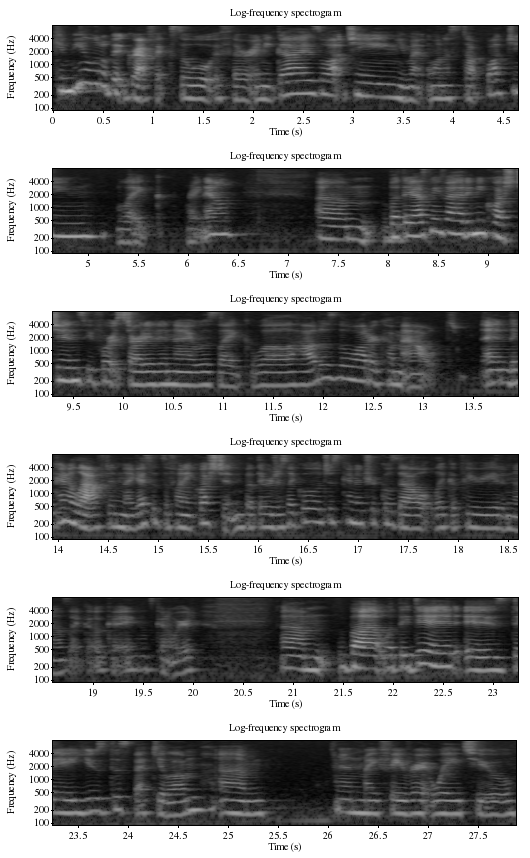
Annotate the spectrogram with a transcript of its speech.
can be a little bit graphic. So if there are any guys watching, you might want to stop watching, like right now. Um, but they asked me if I had any questions before it started, and I was like, well, how does the water come out? And they kind of laughed, and I guess it's a funny question, but they were just like, well, it just kind of trickles out like a period. And I was like, okay, that's kind of weird. Um, but what they did is they used the speculum. Um, and my favorite way to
